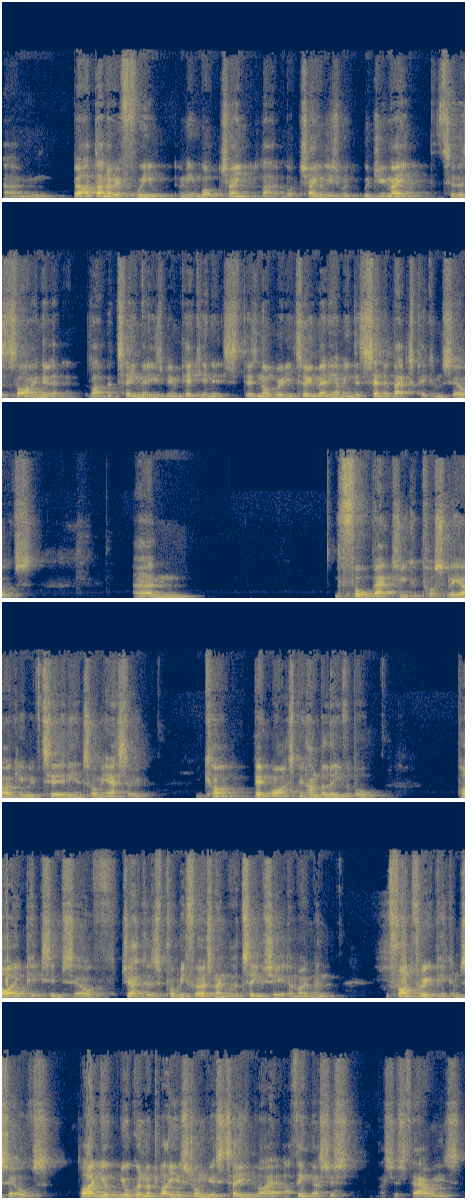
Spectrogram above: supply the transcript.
Um, but I don't know if we. I mean, what change like what changes would, would you make to the starting like the team that he's been picking, it's there's not really too many. I mean, the centre backs pick themselves. Um, the fullbacks you could possibly argue with Tierney and Tomiyasu. You can't. Ben White's been unbelievable. Partey picks himself. Xhaka's probably first name on the team sheet at the moment. The front three pick themselves. Like you're, you're going to play your strongest team. Like I think that's just that's just how he's.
